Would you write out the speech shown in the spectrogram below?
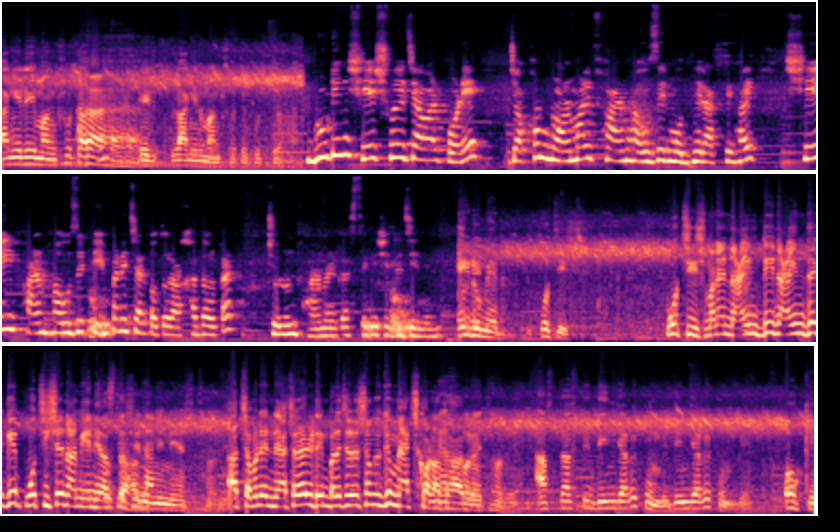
রাঙের এই মাংসটা আছে, হ্যাঁ, হ্যাঁ, হ্যাঁ। এই রাঙের মাংসতে করতে হয়। ব্রুডিং শেষ হয়ে যাওয়ার পরে যখন নর্মাল ফার্ম হাউসের মধ্যে রাখতে হয় সেই ফার্ম হাউসের টেম্পারেচার কত রাখা দরকার? চলুন ফার্মের কাছ থেকে সেটা জেনে এই রুমের? পঁচিশ। পঁচিশ মানে নাইনটি নাইন থেকে পঁচিশে নামিয়ে নিয়ে আসতে হবে। নামিয়ে নিয়ে আসতে হবে। আচ্ছা মানে ন্যাচারাল টেম্পারেচারের সঙ্গে কি ম্যাচ করাতে হবে? আস্তে আস্তে দিন যাবে কমবে দিন যাবে কমবে। ওকে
